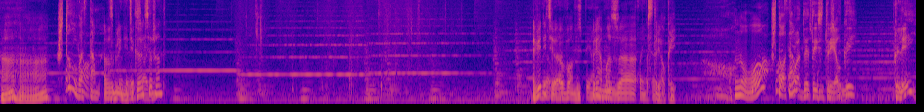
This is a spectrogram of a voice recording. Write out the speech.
Ага. Что у вас там? Взгляните-ка, сержант. Видите, вон, прямо за стрелкой. Ну, что там? Под этой стрелкой клей?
